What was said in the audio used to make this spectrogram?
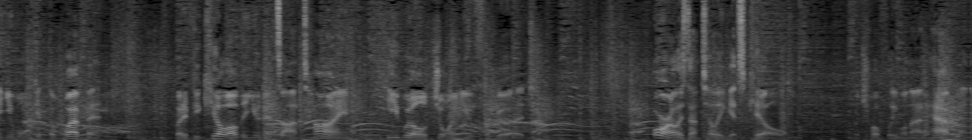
and you won't get the weapon. But if you kill all the units on time, he will join you for good. Or at least until he gets killed, which hopefully will not happen.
